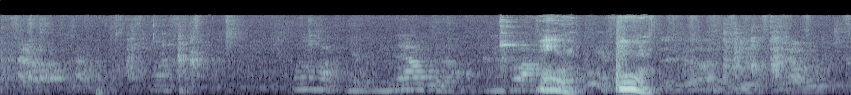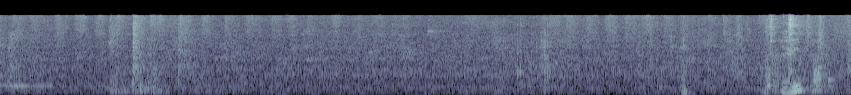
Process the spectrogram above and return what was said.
Thank you. 嗯嗯。哎。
